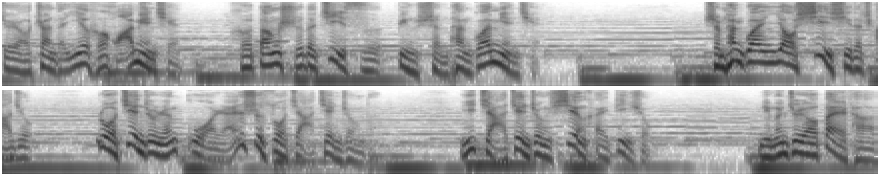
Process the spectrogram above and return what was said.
就要站在耶和华面前，和当时的祭司并审判官面前。审判官要细细的查究，若见证人果然是做假见证的，以假见证陷害弟兄，你们就要待他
